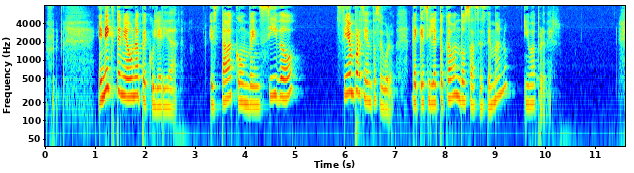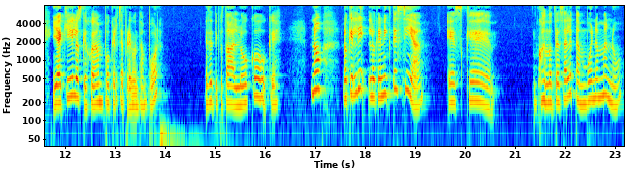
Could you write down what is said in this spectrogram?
y Nick tenía una peculiaridad. Estaba convencido, 100% seguro, de que si le tocaban dos haces de mano, iba a perder. Y aquí los que juegan póker se preguntan por, ¿ese tipo estaba loco o qué? No, lo que, lo que Nick decía es que cuando te sale tan buena mano,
